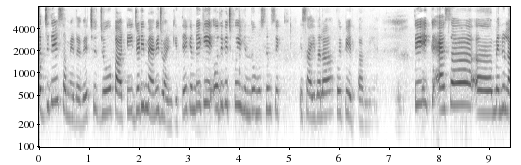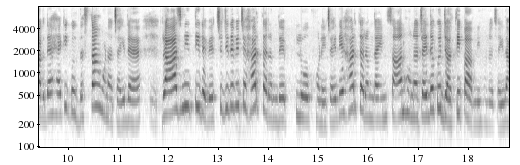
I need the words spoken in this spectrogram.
ਅੱਜ ਦੇ ਸਮੇਂ ਦੇ ਵਿੱਚ ਜੋ ਪਾਰਟੀ ਜਿਹੜੀ ਮੈਂ ਵੀ ਜੁਆਇਨ ਕੀਤੀ ਕਹਿੰਦੇ ਕਿ ਉਹਦੇ ਵਿੱਚ ਕੋਈ ਹਿੰਦੂ, ਮੁਸਲਿਮ, ਸਿੱਖ, ਈਸਾਈ ਵਾਲਾ ਕੋਈ ਭੇਦਭਾਵ ਨਹੀਂ ਹੈ। ਤੇ ਇੱਕ ਐਸਾ ਮੈਨੂੰ ਲੱਗਦਾ ਹੈ ਕਿ ਗੁਲਦਸਤਾ ਹੋਣਾ ਚਾਹੀਦਾ ਹੈ ਰਾਜਨੀਤੀ ਦੇ ਵਿੱਚ, ਜਿਹਦੇ ਵਿੱਚ ਹਰ ਧਰਮ ਦੇ ਲੋਕ ਹੋਣੇ ਚਾਹੀਦੇ, ਹਰ ਧਰਮ ਦਾ ਇਨਸਾਨ ਹੋਣਾ ਚਾਹੀਦਾ, ਕੋਈ ਜਾਤੀ ਭਾਵ ਨਹੀਂ ਹੋਣਾ ਚਾਹੀਦਾ।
